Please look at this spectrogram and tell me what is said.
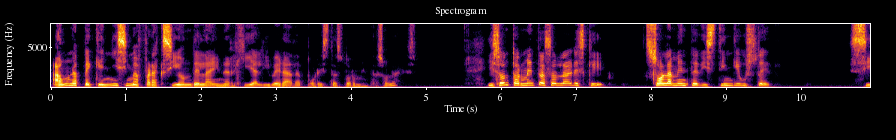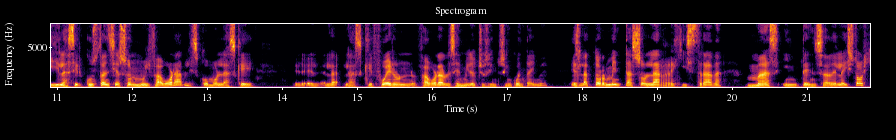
a una pequeñísima fracción de la energía liberada por estas tormentas solares. Y son tormentas solares que solamente distingue usted si las circunstancias son muy favorables, como las que, las que fueron favorables en 1859. Es la tormenta solar registrada más intensa de la historia,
